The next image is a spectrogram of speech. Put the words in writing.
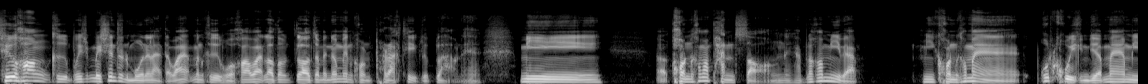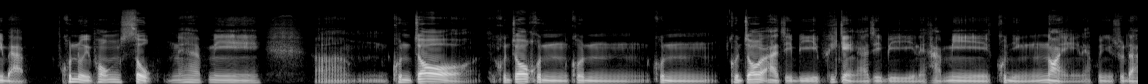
ชื่อห้องคือ Mission to the Moon นั่นแหละแต่ว่ามันคือหัวข้อว่าเราเราจะเป็นต้องเป็นคน productive หรือเปล่านะฮะมีคนเข้ามาพันสองนะครับ แล้วก็มีแบบ มีคนเข้ามาพูดคุยกันเยอะมากมีแบบคุณหนุ่ยพงสุขนะครับ มีคุณโจ้คุณโจ้คุณคุณคุณคุณโจ้ RGB พี่เก่ง RGB นะครับ มีคุณหญิงหน่อยนะคุณหญิงสุดา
